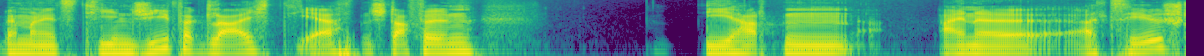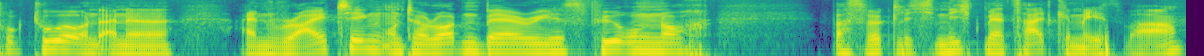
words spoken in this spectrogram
wenn man jetzt TNG vergleicht, die ersten Staffeln, die hatten eine Erzählstruktur und eine, ein Writing unter Roddenberrys Führung noch, was wirklich nicht mehr zeitgemäß war.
